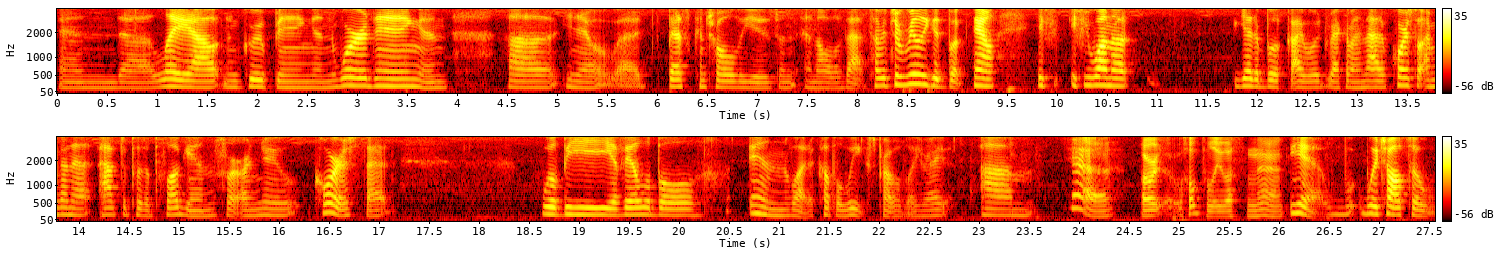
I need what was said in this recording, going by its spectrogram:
and uh, layout and grouping and wording and uh, you know, uh, best control to use and, and all of that. So it's a really good book. Now, if if you want to get a book, I would recommend that. Of course, I'm going to have to put a plug in for our new course that will be available in what a couple weeks, probably, right? Um, Yeah, or hopefully less than that. yeah, w- which also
